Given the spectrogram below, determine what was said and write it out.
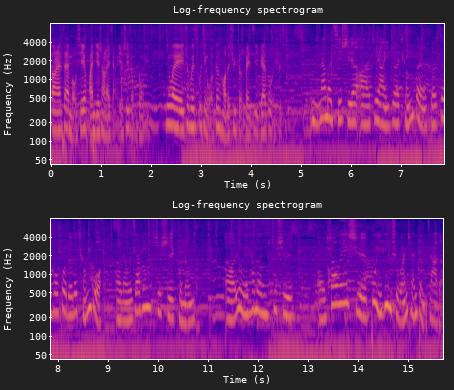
当然，在某些环节上来讲，也是一种动力，因为这会促进我更好的去准备自己该做的事情。嗯，那么其实呃这样一个成本和最后获得的成果，呃两位嘉宾就是可能呃认为他们就是呃稍微是不一定是完全等价的。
